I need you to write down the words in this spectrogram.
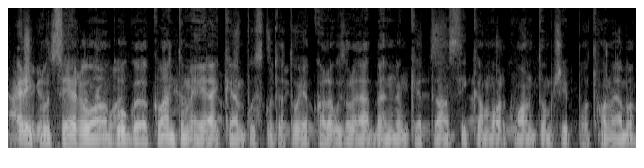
Eric Lucero, a Google Quantum AI Campus kutatója kalauzol el bennünket a Sycamore Quantum Chip otthonába,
